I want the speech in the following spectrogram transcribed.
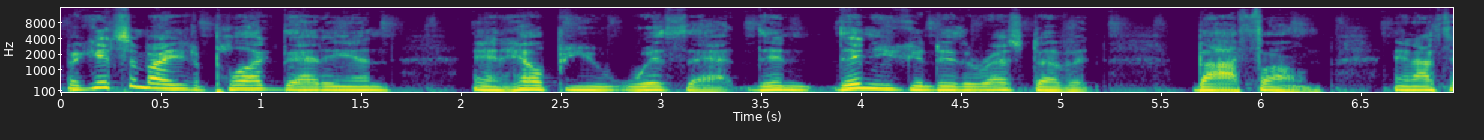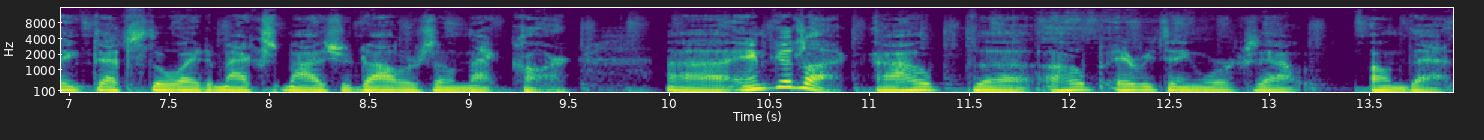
but get somebody to plug that in and help you with that. Then, then you can do the rest of it by phone. And I think that's the way to maximize your dollars on that car. Uh, and good luck. I hope uh, I hope everything works out on that.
